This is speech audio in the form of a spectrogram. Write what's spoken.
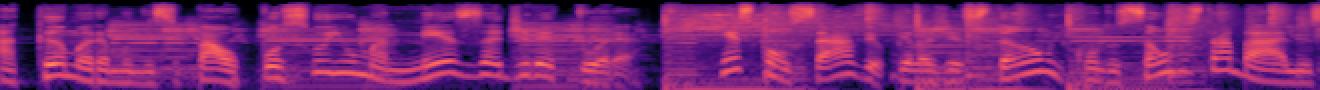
A Câmara Municipal possui uma mesa diretora responsável pela gestão e condução dos trabalhos.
